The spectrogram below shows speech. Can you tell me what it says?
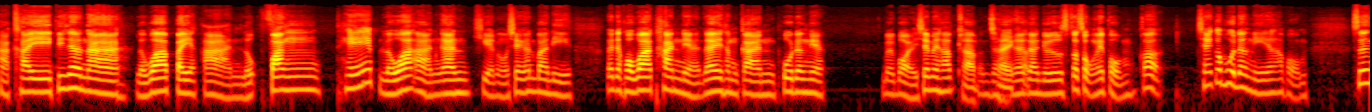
หากใครพิจารณาหรือว่าไปอ่านหรือฟังเทป หรือว่าอ่านงานเขียนของเชคอัลบานีก็จะพบว่าท่านเนี่ยได้ทำการพูดเรื่องเนี้ยบ่อยๆ ใช่ไหมครับครับใช่ครับอาจารย์ยูรุสก็ส่งให้ผม ก็เชคก็พูดเรื่องนี้นะครับผม ซึ่ง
